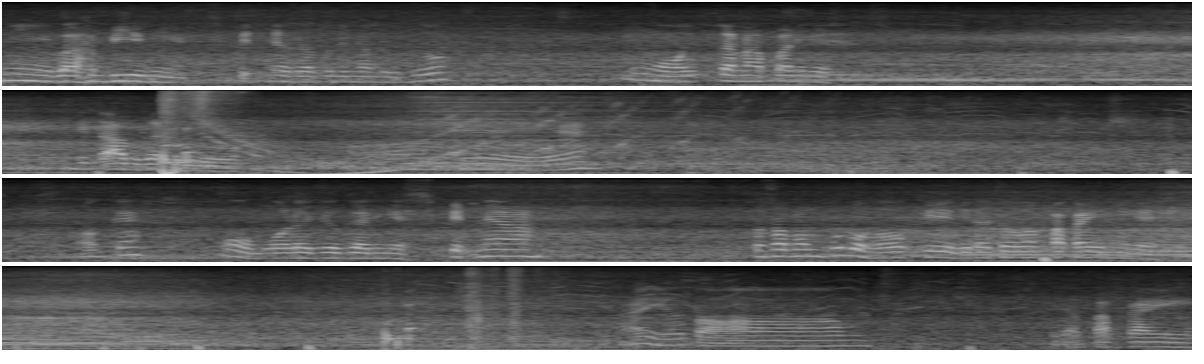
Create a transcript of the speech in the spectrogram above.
Ini babi nih, speednya 157. Mau ikan apa nih guys? Kita upgrade dulu. Oke. Oke. Oh, boleh juga nih guys. Speednya 180. Oke, kita coba pakai ini guys. Ayo Tom. Kita pakai.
